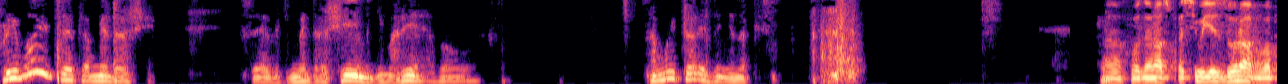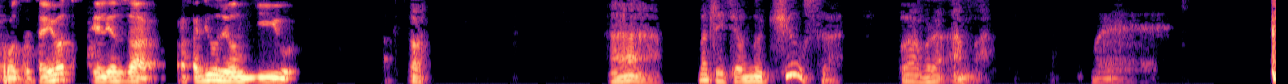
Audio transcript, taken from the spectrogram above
Приводится это в Медраше. В Медраше, в Гимаре. В самой Торе это не написано. Хвадарав, спасибо. Есть Зураб вопрос задает. Элизар, проходил ли он Гию? Кто? А, смотрите, он учился у Авраама.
